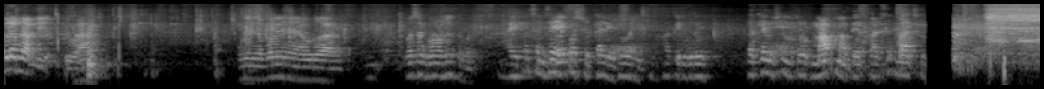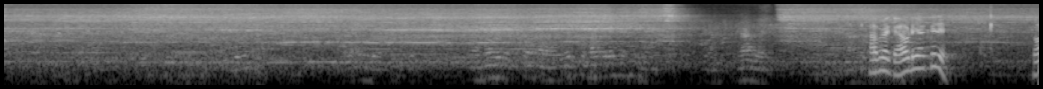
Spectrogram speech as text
ગુલાબ ના આપી દેજો આ એક પસંદ છે. એક વસ્તુ ખાલી જોવાની છે બાકી લખેલું છે ને થોડુંક માપમાં ફેરફાર છે બાદ આપણે ગાવડિયા કરીએ? તો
